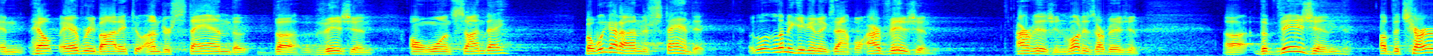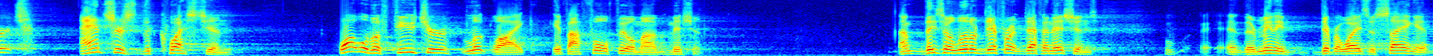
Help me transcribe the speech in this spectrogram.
and help everybody to understand the, the vision on one Sunday, but we got to understand it. Let me give you an example. Our vision. Our vision. What is our vision? Uh, the vision of the church answers the question what will the future look like if I fulfill my mission? Um, these are little different definitions. And there are many different ways of saying it,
